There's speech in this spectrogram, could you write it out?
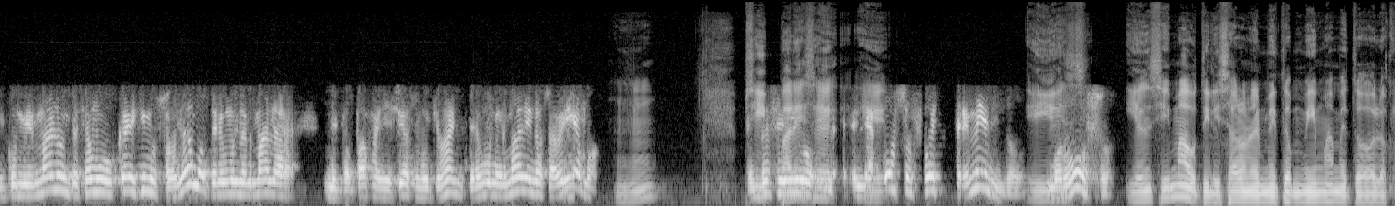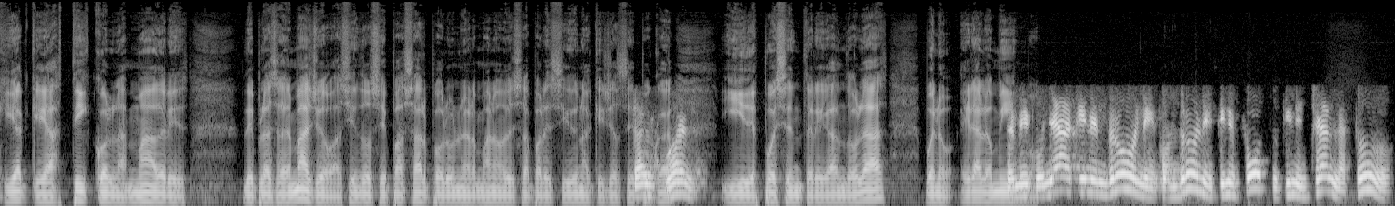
Y con mi hermano empezamos a buscar y dijimos, sonamos, tenemos una hermana, mi papá falleció hace muchos años, tenemos una hermana y no sabíamos. Entonces digo, el acoso fue tremendo, morboso. y encima utilizaron el misma metodología que Asti con las madres de Plaza de Mayo, haciéndose pasar por un hermano desaparecido en aquellas épocas y después entregándolas. Bueno, era lo mismo. mi cuñada tienen drones, con drones, tienen fotos, tienen charlas, todo.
